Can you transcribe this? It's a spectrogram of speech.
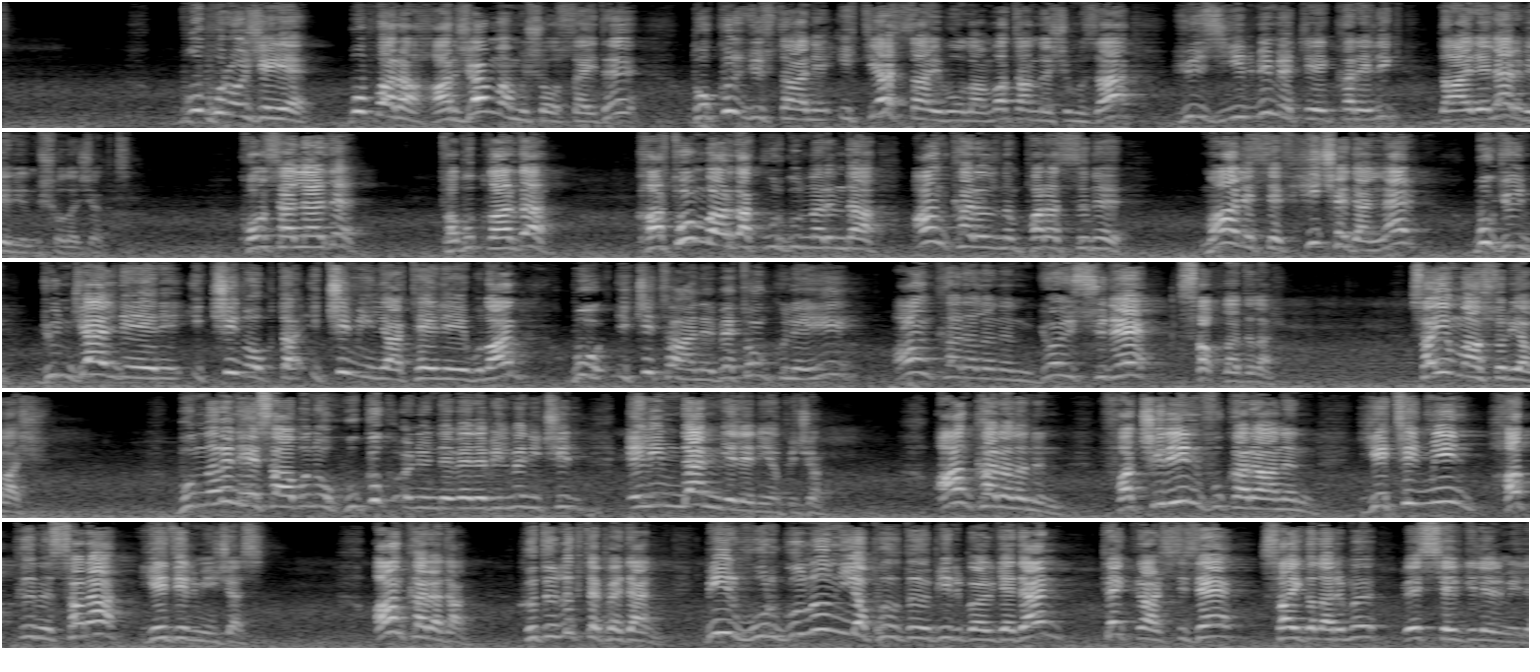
Bu projeye bu para harcanmamış olsaydı 900 tane ihtiyaç sahibi olan vatandaşımıza 120 metrekarelik daireler verilmiş olacaktı. Konserlerde, tabutlarda, karton bardak vurgunlarında Ankaralı'nın parasını maalesef hiç edenler bugün güncel değeri 2.2 milyar TL'yi bulan bu iki tane beton kuleyi Ankaralı'nın göğsüne sapladılar. Sayın Mansur Yavaş, bunların hesabını hukuk önünde verebilmen için elimden geleni yapacağım. Ankaralı'nın, fakirin, fukaranın, yetimin hakkını sana yedirmeyeceğiz. Ankara'dan, Hıdırlık Tepe'den bir vurgunun yapıldığı bir bölgeden tekrar size saygılarımı ve sevgilerimi iletiyorum.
